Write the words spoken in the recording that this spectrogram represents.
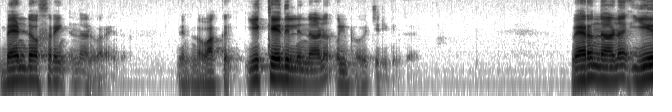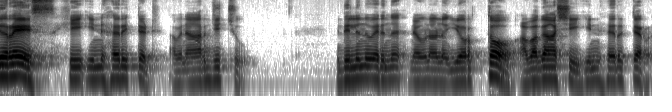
ബേൺഡ് ഓഫറിങ് എന്നാണ് പറയുന്നത്. ഇതിനുള്ള വാക്ക് ഈ കേതിൽ നിന്നാണ് ഉത്ഭവിച്ചിരിക്കുന്നത്. വേറൊന്നാണ് ഈറേസ് ഹി ഇൻഹെറിറ്റഡ് അവൻ ആർജിച്ചു. ഇതിൽ നിന്ന് വരുന്ന നൗണാണ് യൊർത്തോ അവകാശി ഇൻഹെറിറ്റർ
